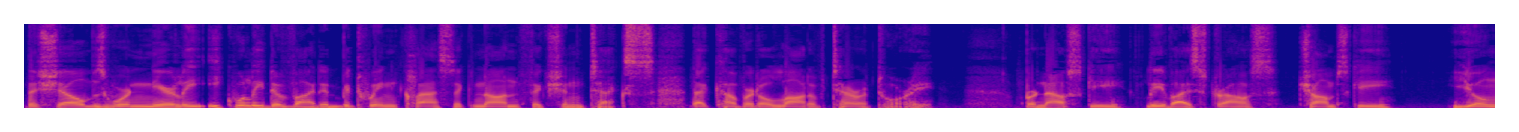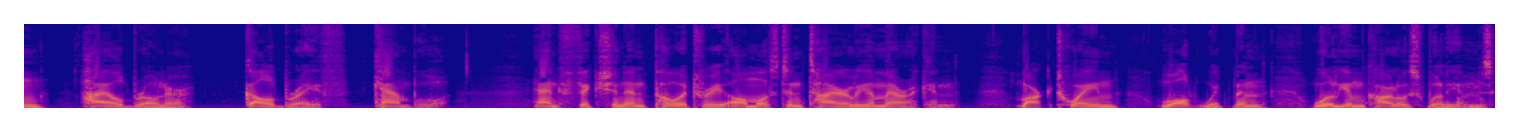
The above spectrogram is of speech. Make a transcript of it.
The shelves were nearly equally divided between classic nonfiction texts that covered a lot of territory Bronowski, Levi Strauss, Chomsky, Jung, Heilbroner, Galbraith, Campbell, and fiction and poetry almost entirely American Mark Twain, Walt Whitman, William Carlos Williams,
